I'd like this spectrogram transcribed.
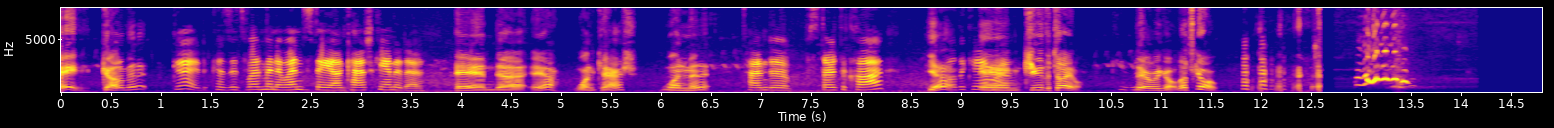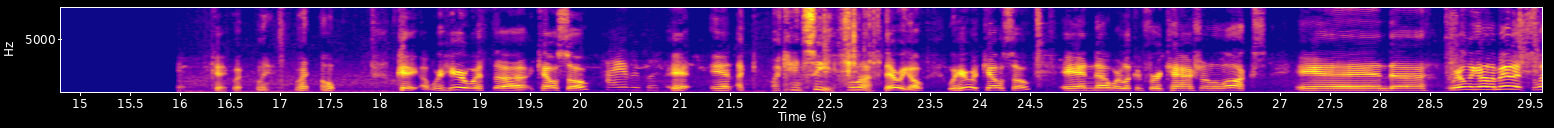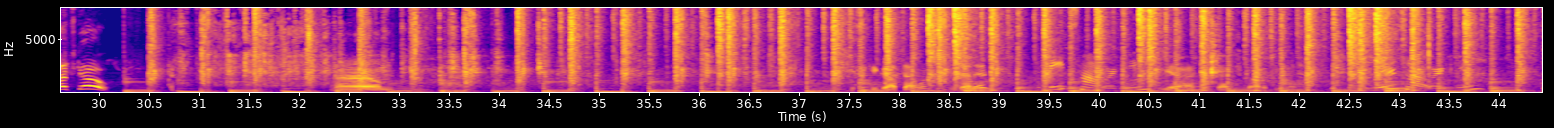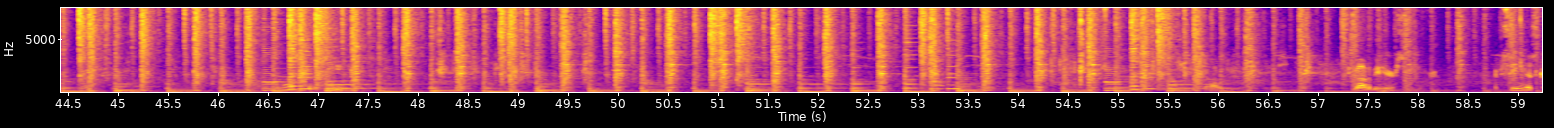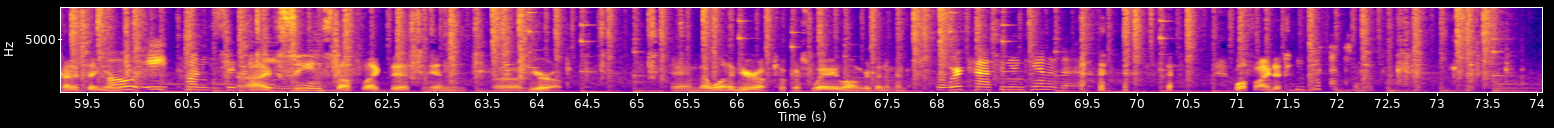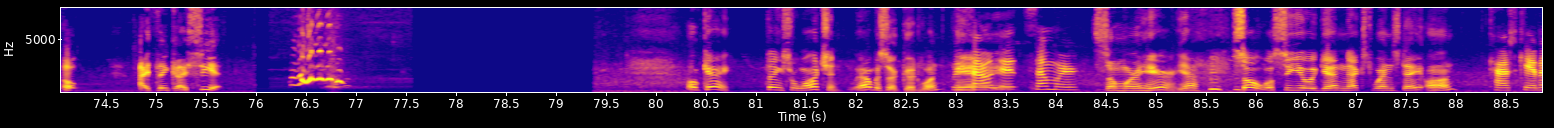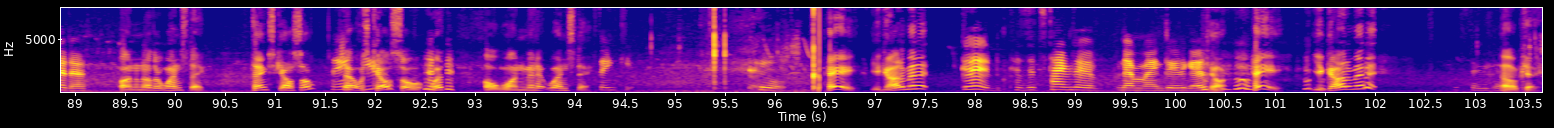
Hey, got a minute? Good, because it's One Minute Wednesday on Cash Canada. And uh, yeah, one cache, one minute. Time to start the clock. Yeah, the and cue the title. There we go. Let's go. okay, wait, wait, what? Oh, okay. Uh, we're here with uh, Kelso, Hi, everybody. and, and I, I can't see. Hold on. There we go. We're here with Kelso, and uh, we're looking for a cache on the locks. And uh, we only got a minute, so let's go. um, you think you got that one? Is that it? The date's not working. Yeah, I think that's got to be got to be here somewhere. I've seen this kind of thing. In, Oh, 8 2016. I've seen stuff like this in uh, Europe, and the one in Europe took us way longer than a minute. But we're caching in Canada. We'll find it. oh, I think I see it. Okay, thanks for watching. That was a good one. We And found it somewhere. somewhere here. Yeah. so we'll see you again next Wednesday on Cash Canada. on another Wednesday. Thanks, Kelso. Thank that was you. Kelso with a one minute Wednesday. Thank you. Cool. Hey, you got a minute? Good, because it's time to. Never mind, do it again. No. hey, you got a minute? Let's do it again. Okay.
